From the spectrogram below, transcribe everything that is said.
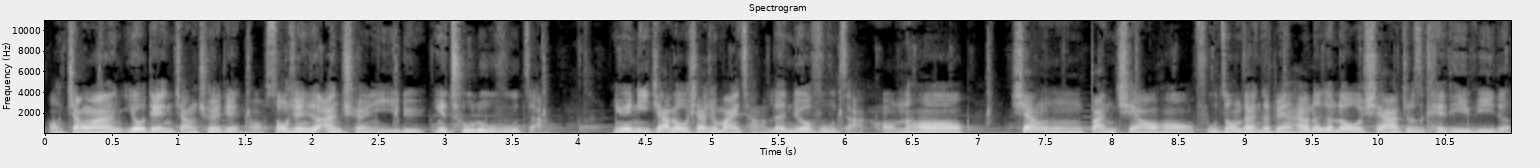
哦，讲完优点讲缺点哦，首先就安全疑虑，因为出入复杂，因为你家楼下就卖场，人流复杂哦，然后像板桥哦，府中站这边，还有那个楼下就是 KTV 的，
